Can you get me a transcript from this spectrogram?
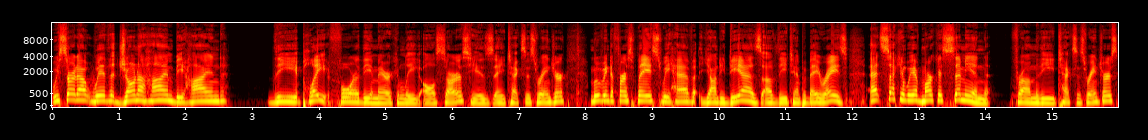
we start out with Jonah Heim behind the plate for the American League All Stars. He is a Texas Ranger. Moving to first base, we have Yandy Diaz of the Tampa Bay Rays. At second, we have Marcus Semien from the Texas Rangers.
